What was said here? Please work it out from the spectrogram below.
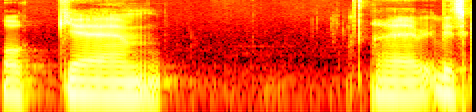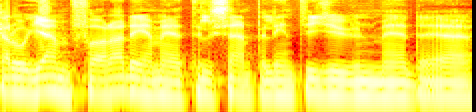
Och... Eh, Eh, vi ska då jämföra det med till exempel intervjun med eh,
